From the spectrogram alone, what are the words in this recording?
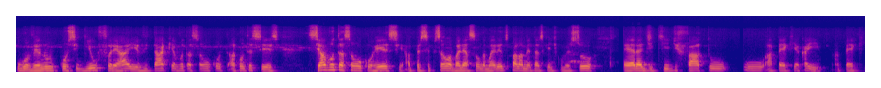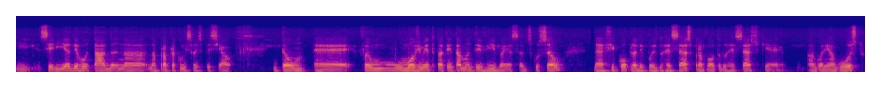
o governo conseguiu frear e evitar que a votação acontecesse. Se a votação ocorresse, a percepção, a avaliação da maioria dos parlamentares que a gente conversou era de que, de fato, o, a PEC ia cair. A PEC seria derrotada na, na própria comissão especial. Então, é, foi um, um movimento para tentar manter viva essa discussão, né? ficou para depois do recesso, para a volta do recesso, que é agora em agosto,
